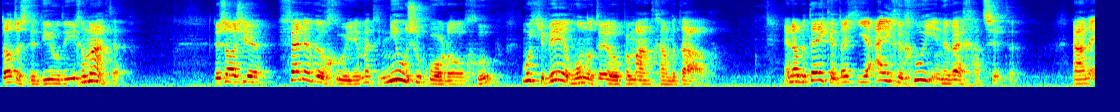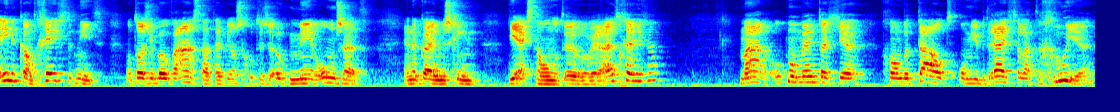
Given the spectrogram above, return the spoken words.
dat is de deal die je gemaakt hebt. Dus als je verder wil groeien met een nieuwe zoekwoordengroep, moet je weer 100 euro per maand gaan betalen. En dat betekent dat je je eigen groei in de weg gaat zitten. Nou, aan de ene kant geeft het niet, want als je bovenaan staat heb je als het goed is ook meer omzet. En dan kan je misschien die extra 100 euro weer uitgeven. Maar op het moment dat je gewoon betaalt om je bedrijf te laten groeien,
